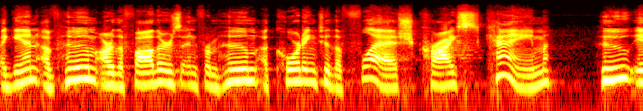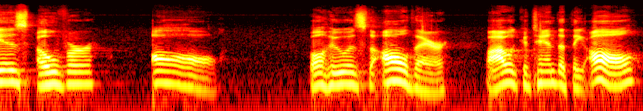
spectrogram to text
Again, of whom are the fathers, and from whom, according to the flesh, Christ came, who is over all. Well, who is the all there? Well, I would contend that the all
